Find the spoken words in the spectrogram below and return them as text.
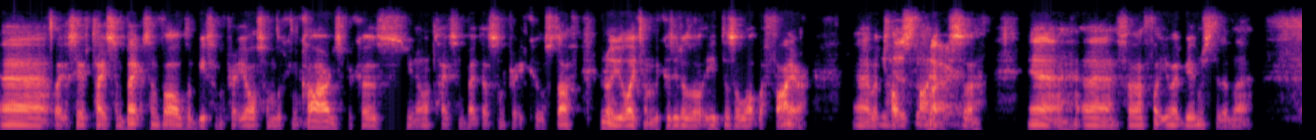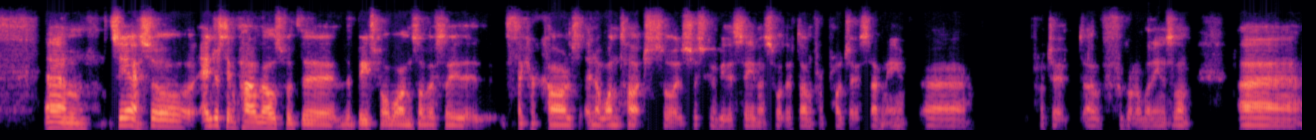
Uh, like I say, if Tyson Beck's involved, there'll be some pretty awesome looking cards because you know Tyson Beck does some pretty cool stuff. I know you like him because he does a, he does a lot with fire, uh, with He Topps fire. fire. So yeah, uh, so I thought you might be interested in that. Um, so yeah, so interesting parallels with the the baseball ones. Obviously, thicker cards in a one touch, so it's just going to be the same as what they've done for Project Seventy. Uh, project I've forgotten all the names of them. Uh,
